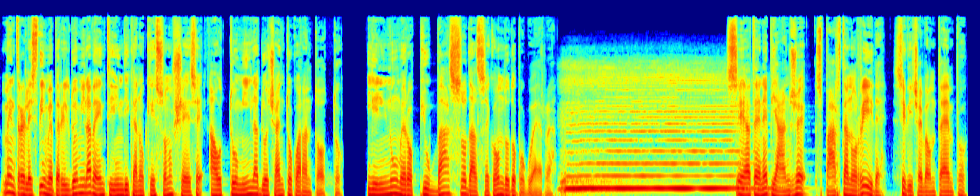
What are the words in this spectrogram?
mentre le stime per il 2020 indicano che sono scese a 8.248, il numero più basso dal secondo dopoguerra. Se Atene piange, Sparta non ride, si diceva un tempo,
